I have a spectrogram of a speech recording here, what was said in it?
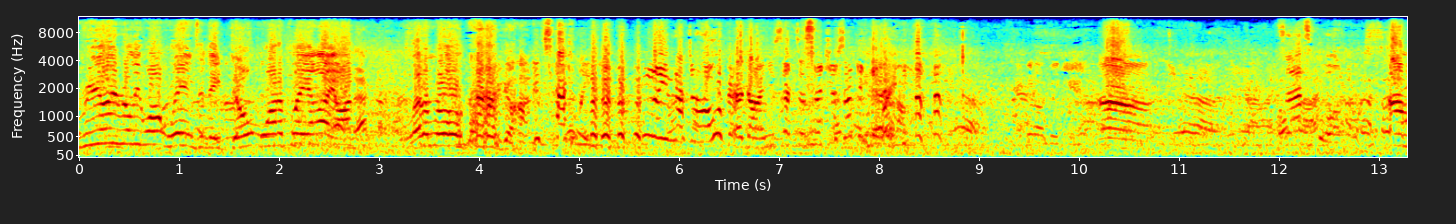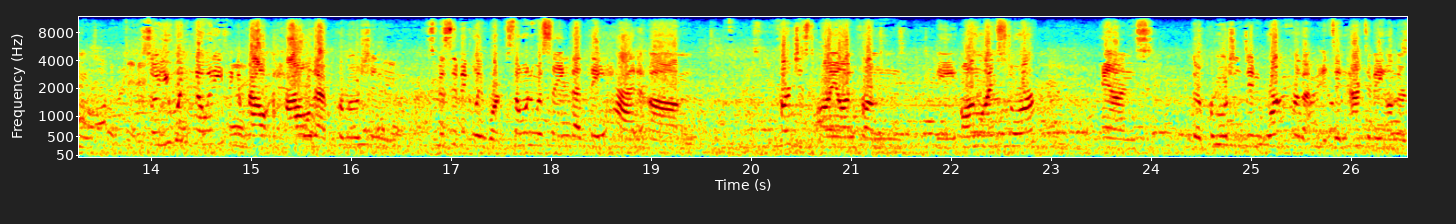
really really want wings and they don't want to play Aion, let them roll a Paragon. Exactly. you don't even have to roll a Paragon. You just have to switch your secondary. uh, so that's cool. Um, so you wouldn't know anything about how that promotion specifically worked. Someone was saying that they had um, purchased Aion from the online store, and the promotion didn't work for them. It didn't activate on their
